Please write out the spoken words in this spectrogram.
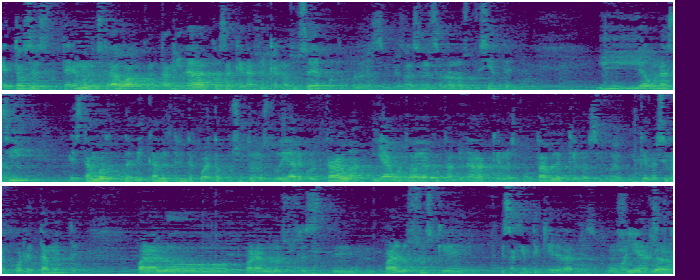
entonces tenemos nuestra agua contaminada, cosa que en África no sucede porque pues, las empresas no se lo suficiente. Y aún así estamos dedicando el 30-40% de nuestro día a recolectar agua y agua todavía contaminada que no es potable, que no sirve, que no sirve correctamente para, lo, para, los, este, para los usos que esa gente quiere darles, como Sí, bañarse. claro.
